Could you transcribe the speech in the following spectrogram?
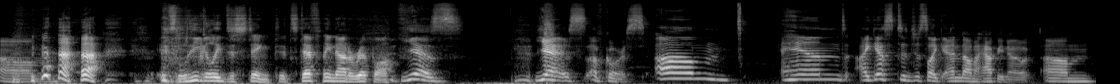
Um, it's legally distinct. It's definitely not a rip off yes, yes, of course. Um, and I guess to just like end on a happy note. Um,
